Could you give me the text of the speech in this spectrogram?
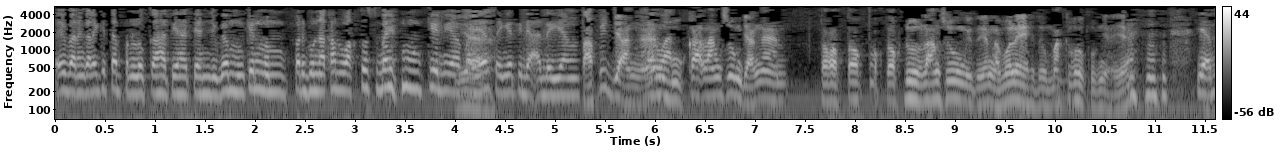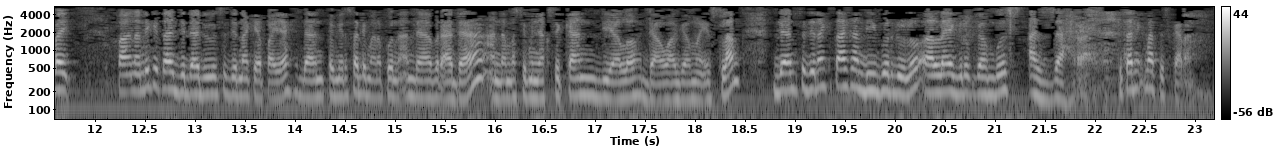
Tapi barangkali kita perlu kehati-hatian juga mungkin mempergunakan waktu sebaik mungkin ya, ya. Pak ya sehingga tidak ada yang Tapi jangan lewat. buka langsung jangan. Tok tok tok tok dulu langsung gitu ya nggak boleh itu makruh hukumnya ya. ya baik. Pak, nanti kita jeda dulu sejenak ya Pak ya. Dan pemirsa di mana pun Anda berada, Anda masih menyaksikan dialog dakwah agama Islam. Dan sejenak kita akan dihibur dulu oleh grup Gambus Az-Zahra. Kita nikmati sekarang.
